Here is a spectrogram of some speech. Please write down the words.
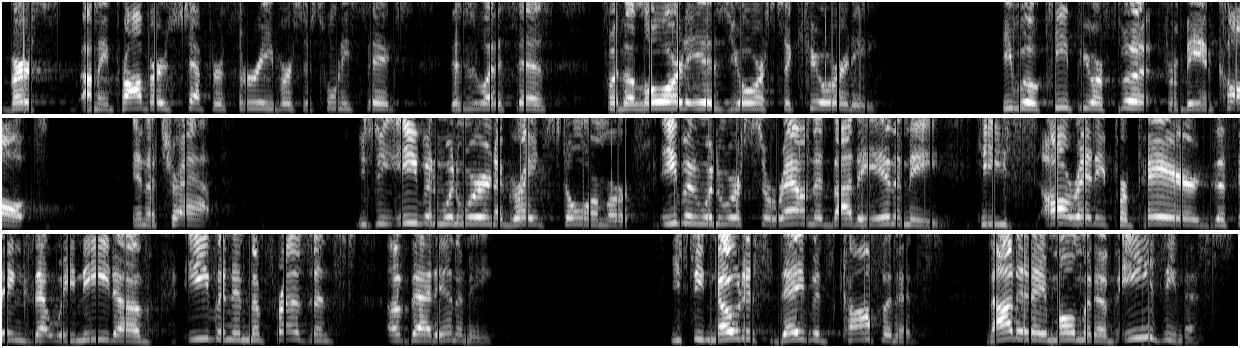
Verse, I mean, Proverbs chapter 3, verses 26, this is what it says For the Lord is your security. He will keep your foot from being caught in a trap. You see, even when we're in a great storm or even when we're surrounded by the enemy, He's already prepared the things that we need of, even in the presence of that enemy. You see, notice David's confidence, not in a moment of easiness,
